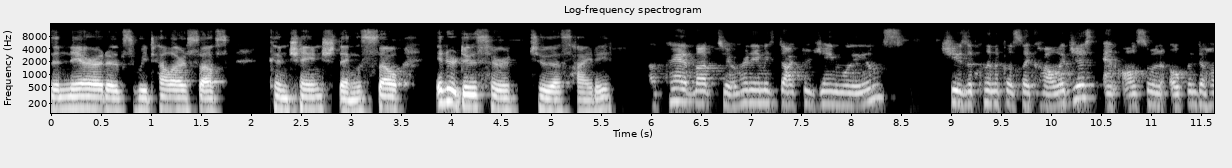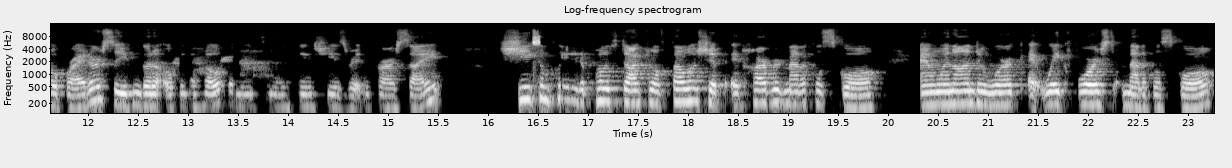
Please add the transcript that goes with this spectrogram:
the narratives we tell ourselves can change things. So, introduce her to us, Heidi. Okay, I'd love to. Her name is Dr. Jane Williams. She is a clinical psychologist and also an Open to Hope writer. So you can go to Open to Hope and read some of the things she has written for our site. She completed a postdoctoral fellowship at Harvard Medical School and went on to work at Wake Forest Medical School.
